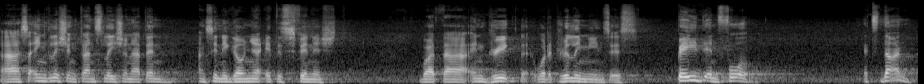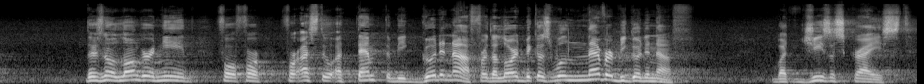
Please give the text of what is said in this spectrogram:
Uh, sa English, yung translation natin, ang sinigaw niya, it is finished. But uh, in Greek, what it really means is paid in full. It's done. There's no longer a need for, for, for us to attempt to be good enough for the Lord because we'll never be good enough. But Jesus Christ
